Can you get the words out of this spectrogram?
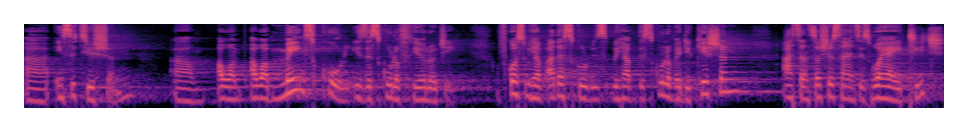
uh, institution. Um, our, our main school is the School of Theology. Of course, we have other schools. We have the School of Education, Arts and Social Sciences, where I teach.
